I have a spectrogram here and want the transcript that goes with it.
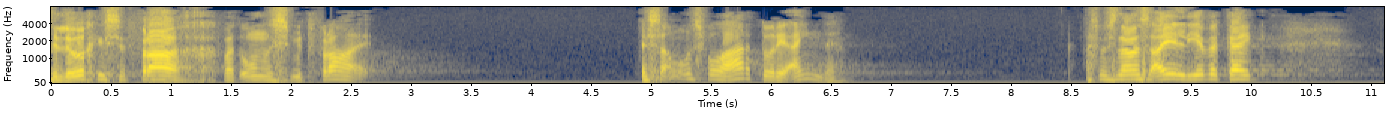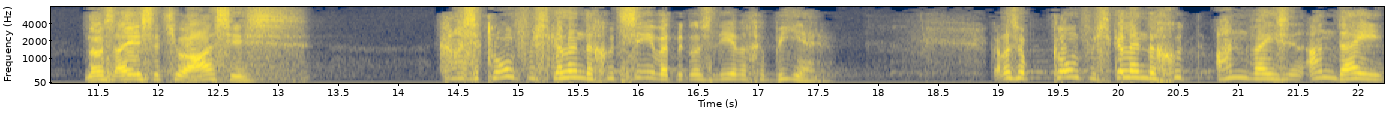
'n logiese vraag wat ons moet vra. Is sal ons volhard tot die einde? As ons nou ons eie lewe kyk, nou ons eie situasies, kan ons 'n klomp verskillende goed sê wat met ons lewe gebeur. Kan ons op klomp verskillende goed aanwys en aandui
